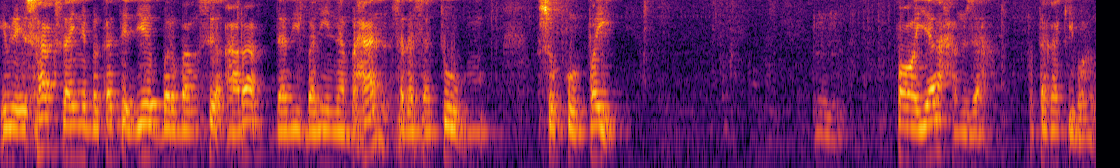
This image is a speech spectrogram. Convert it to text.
Ibn Ishaq selainnya berkata dia berbangsa Arab dari Bani Nabhan Salah satu suku Tai hmm. Taya Hamzah. Kata kaki bawah.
